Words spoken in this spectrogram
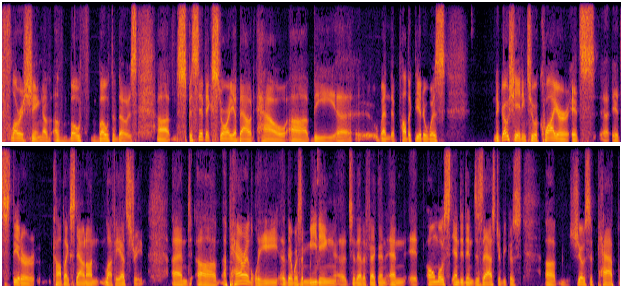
flourishing of, of both both of those. Uh, specific story about how uh, the uh, when the public theater was negotiating to acquire its uh, its theater complex down on Lafayette Street, and uh, apparently uh, there was a meeting uh, to that effect, and and it almost ended in disaster because. Uh, Joseph Papp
